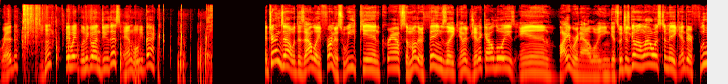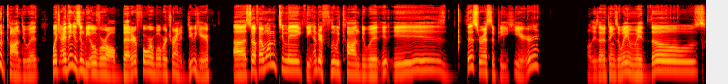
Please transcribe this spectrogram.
red. Mm -hmm. Anyway, let me go ahead and do this and we'll be back. It turns out with this alloy furnace, we can craft some other things like energetic alloys and vibrant alloy ingots, which is to allow us to make ender fluid conduit, which I think is to be overall better for what we're trying to do here. Uh, so if I wanted to make the ender fluid conduit, it is this recipe here. All these other things away, we made those.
